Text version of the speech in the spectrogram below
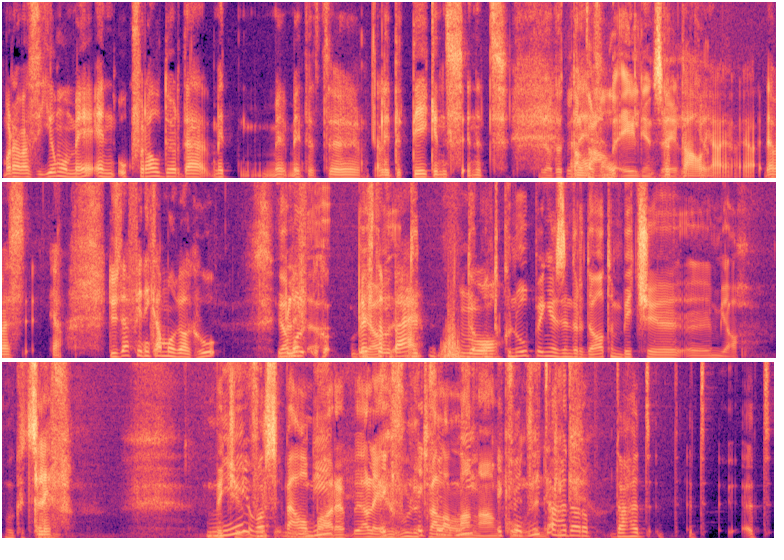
Maar dat was hij helemaal mee. En ook vooral door dat met, met, met het, eh, allee, de tekens en het... Ja, de taal van de aliens De eigenlijk. taal, ja. ja. Ja, ja. Dat was, ja. Dus dat vind ik allemaal wel goed. Ja, maar, blijf erbij. De, ontknoping is inderdaad een beetje, ehm, ja, hoe moet ik het. Een beetje nee, Allee, ik- je voelt het wel al lang niet- aankomen. Ik vind niet vind dat je, daarop, dat je het, het, het,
